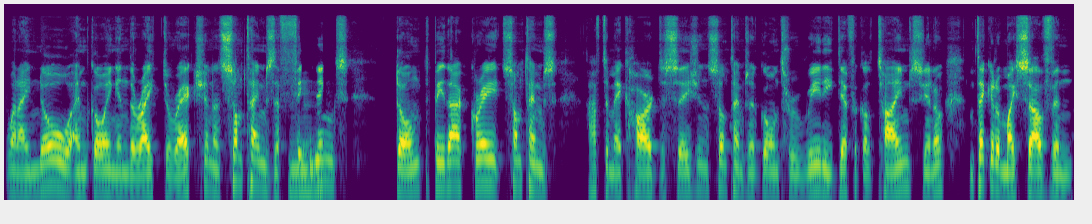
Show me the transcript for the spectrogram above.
when I know I'm going in the right direction, and sometimes the mm. feelings mm. don't be that great. Sometimes I have to make hard decisions. Sometimes I'm going through really difficult times. You know, I'm thinking of myself in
